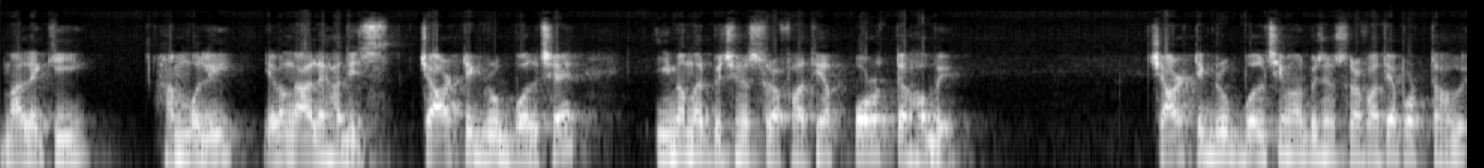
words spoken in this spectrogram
মালেকি হাম্বলি এবং আলে হাদিস। চারটি গ্রুপ বলছে, ইমামের পেছনে সুরা ফাতিহা পড়তে হবে। চারটি গ্রুপ বলছে, ইমামের পেছনে সুরা ফাতিহা পড়তে হবে।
